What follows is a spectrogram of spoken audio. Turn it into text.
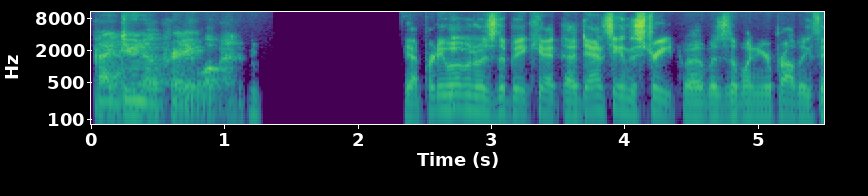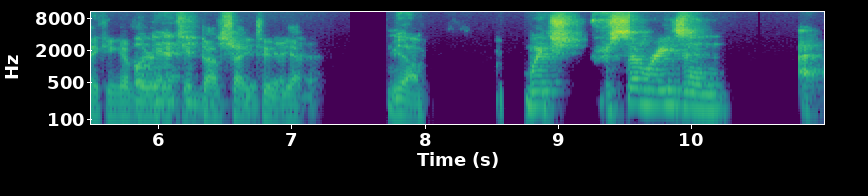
But I do know Pretty Woman. Yeah, Pretty Woman was the big hit. Uh, Dancing in the Street uh, was the one you're probably thinking of. Oh, there that Dancing in the off site Street, too. Yeah. Yeah. which for some reason I,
